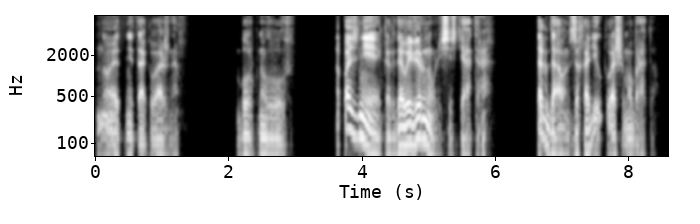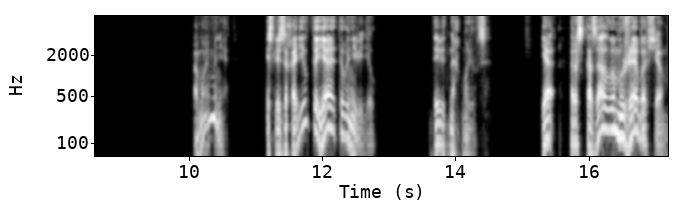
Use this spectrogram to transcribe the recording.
Но это не так важно, буркнул Вулф. А позднее, когда вы вернулись из театра, тогда он заходил к вашему брату? По-моему, нет. Если заходил, то я этого не видел. Дэвид нахмурился. Я рассказал вам уже обо всем.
